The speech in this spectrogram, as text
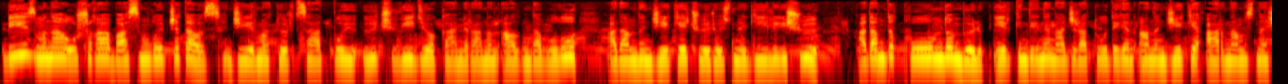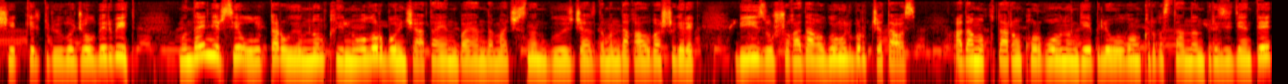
Биз мына ушуга басым коюп жатабыз. Жыйырма төрт саат бою үч видео камеранын алдында болуу адамдын жеке чөйрөсүнө кийлигишүү адамды коомдон бөлүп эркиндигинен ажыратуу деген анын жеке ар намысына шек келтирүүгө жол бербейт. Мындай нерсе улуттар уюмунун кыйноолор боюнча атайын баяндамачысынын көз жаздымында калбашы керек. Биз ушуга дагы көңүл буруп жатабыз адам укуктарын коргоонун кепили болгон кыргызстандын президенти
